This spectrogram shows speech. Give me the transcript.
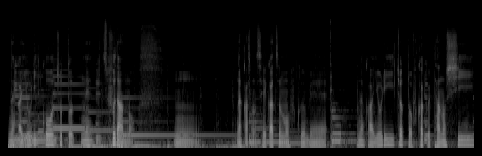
なんかよりこうちょっとね普段のうんなんかその生活も含めなんかよりちょっと深く楽し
